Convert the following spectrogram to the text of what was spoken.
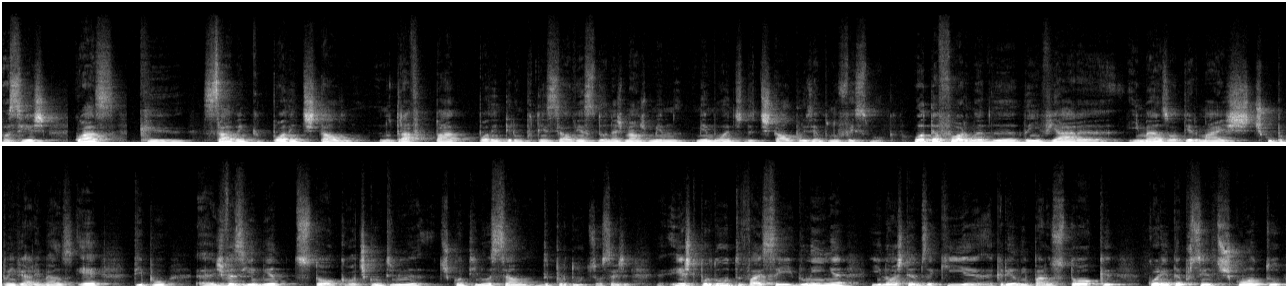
vocês quase que sabem que podem testá-lo no tráfego pago, podem ter um potencial vencedor nas mãos, mesmo, mesmo antes de testá-lo, por exemplo, no Facebook. Outra forma de, de, enviar eh, e-mails ou ter mais desculpa para enviar e-mails é tipo eh, esvaziamento de stock ou descontinua, descontinuação de produtos. Ou seja, este produto vai sair de linha e nós estamos aqui a, a querer limpar o stock, 40% de desconto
